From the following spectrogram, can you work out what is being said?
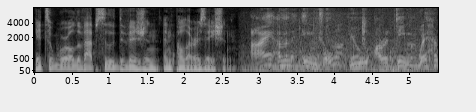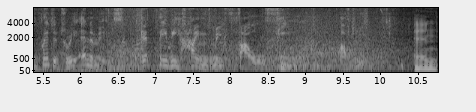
It's a world of absolute division and polarization. I am an angel, you are a demon. We're hereditary enemies. Get thee behind me, foul fiend. After you. And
